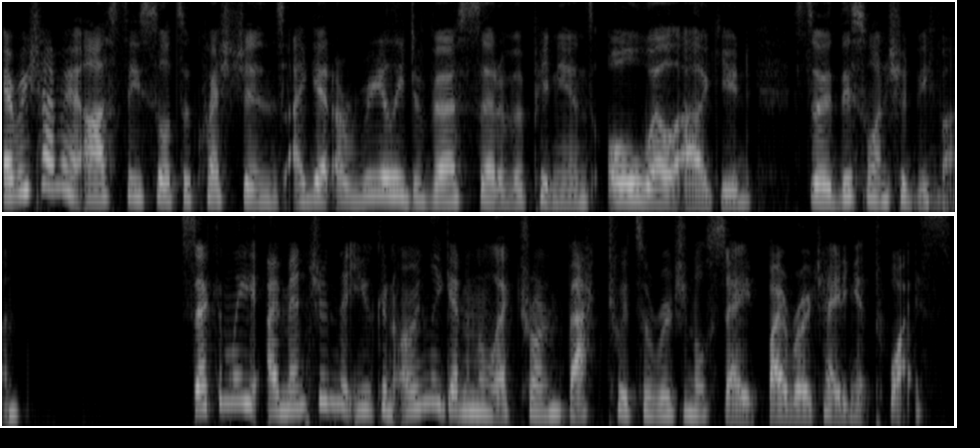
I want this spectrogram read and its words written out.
Every time I ask these sorts of questions, I get a really diverse set of opinions, all well argued, so this one should be fun. Secondly, I mentioned that you can only get an electron back to its original state by rotating it twice.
